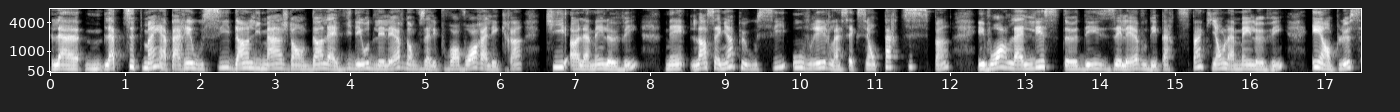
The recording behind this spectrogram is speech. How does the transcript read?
La, petite main apparaît aussi dans l'image, donc dans la vidéo de l'élève. Donc, vous allez pouvoir voir à l'écran qui a la main levée, mais l'enseignant peut aussi ouvrir la section participants et voir la liste des élèves ou des participants qui ont la main levée. Et en plus,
